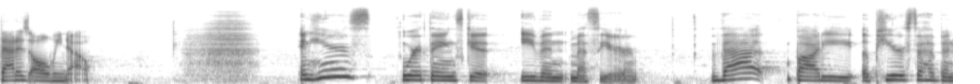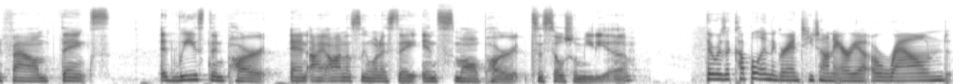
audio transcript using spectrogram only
That is all we know. And here's where things get even messier. That body appears to have been found thanks, at least in part, and I honestly want to say in small part, to social media. There was a couple in the Grand Teton area around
